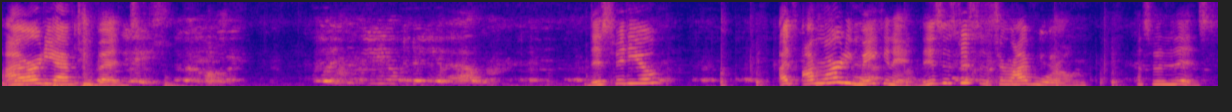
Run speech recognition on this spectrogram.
I already have two beds. This video? I, I'm already making it. This is just a survival world. That's what it is.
